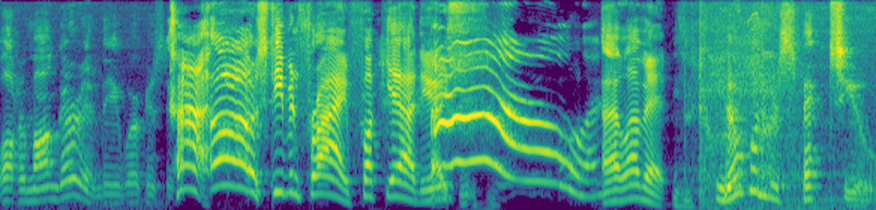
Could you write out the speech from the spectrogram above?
watermonger in the workers' Ha! oh, Stephen Fry. Fuck yeah, dude. Oh. I love it. No one respects you.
